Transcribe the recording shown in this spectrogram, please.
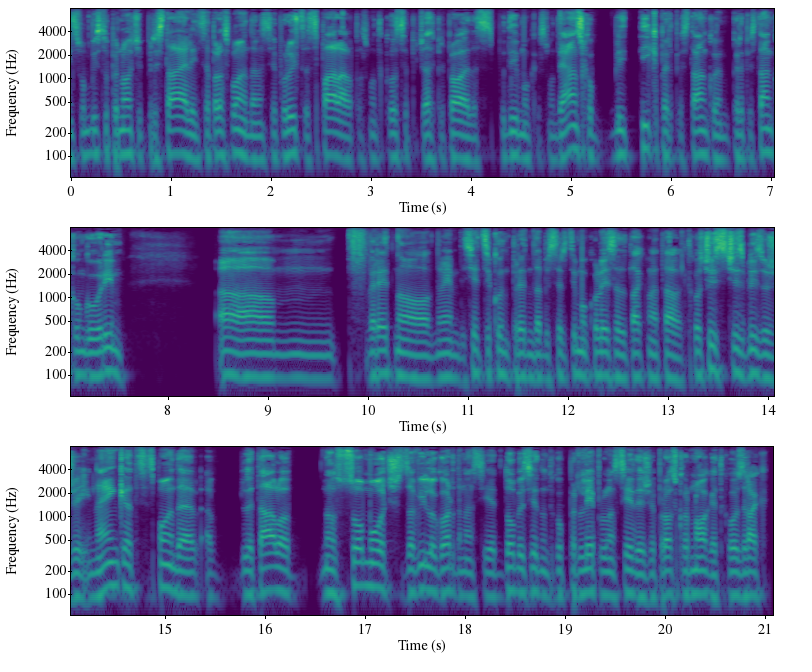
in smo v bistvu po noči pristajali. Se prav spomnim, da nas je polovica spala, pa smo tako se počasi pripravljali, da se spudimo, ker smo dejansko bili tik pred pristankom. In pred pristankom govorim, um, verjetno, ne vem, 10 sekund pred, da bi se recimo kolesa dotaknila tal, tako čist, čist blizu že. In naenkrat se spomnim, da je letalo na vso moč zavilo gor, da nas je dobesedno tako prelepilo na sedeže, prav skoro noge, tako zrak,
